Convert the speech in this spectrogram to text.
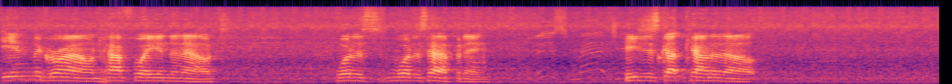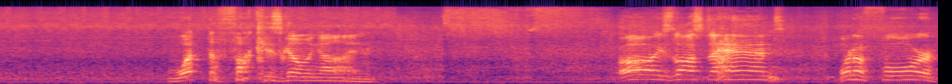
in the ground, halfway in and out. What is what is happening? He just got counted out. What the fuck is going on? Oh, he's lost a hand. One of four.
